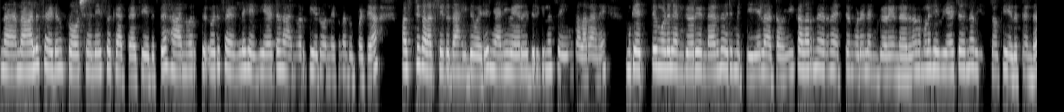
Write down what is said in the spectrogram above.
നാല് സൈഡും ക്രോഷോ ലേസ് ഒക്കെ അറ്റാച്ച് ചെയ്തിട്ട് ഹാൻഡ് വർക്ക് ഒരു സൈഡിൽ ഹെവി ആയിട്ട് ഹാൻഡ് വർക്ക് ചെയ്ത് വന്നേക്കുന്ന ദുപ്പട്ടയാ. ഫസ്റ്റ് കളർ ഷെയ്ഡ് ഇതാ ഇത് വരും. ഞാൻ ഈ വെയർ ചെയ്തിരിക്കുന്ന സെയിം കളറാണ് നമുക്ക് ഏറ്റവും കൂടുതൽ എൻക്വയറി ഉണ്ടായിരുന്ന ഒരു മെറ്റീരിയൽ ആട്ടോ. ഈ കളറിനായിരുന്നു ഏറ്റവും കൂടുതൽ എൻക്വയറി ഉണ്ടായിരുന്നത് നമ്മൾ ഹെവി ആയിട്ട് തന്നെ റീസ്റ്റോക്ക് ചെയ്തിട്ടുണ്ട്.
